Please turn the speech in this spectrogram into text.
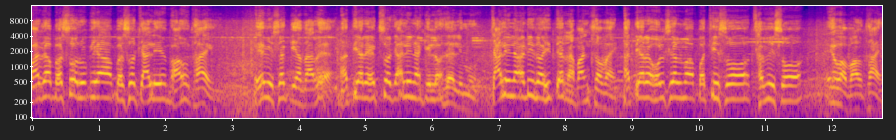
પાછા બસો રૂપિયા, બસો ચાલીસ ભાવ થાય. એવી શક્યતા રહે. અત્યારે એકસો ચાલીસ ના કિલો છે લીંબુ. ચાલીસ ના અઢીસો સિત્તેર ના પાંચસો ભાઈ. અત્યારે હોલસેલમાં પચીસો, છવ્વીસો એવા ભાવ થાય.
